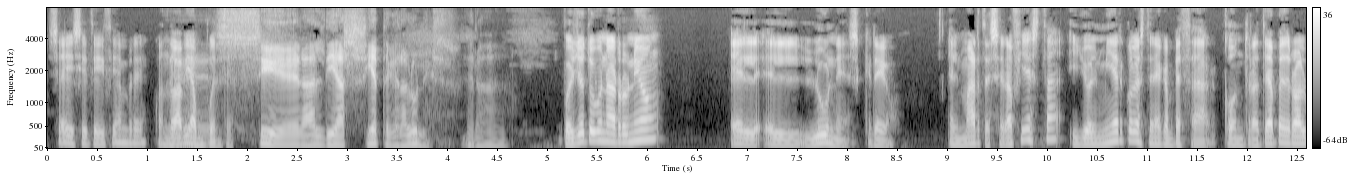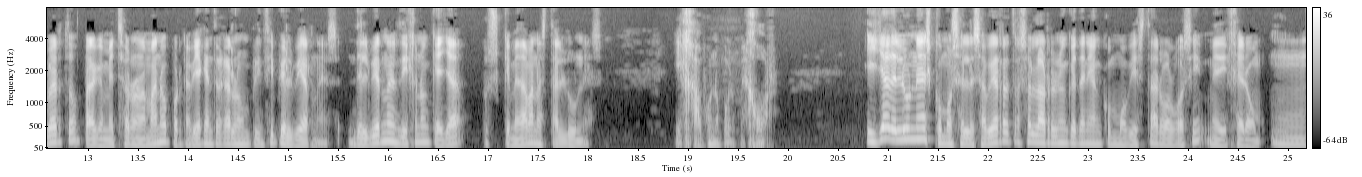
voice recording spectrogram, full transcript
6, 7 de diciembre, cuando había un puente. Sí, era el día 7, que era lunes. Era... Pues yo tuve una reunión el, el, lunes, creo. El martes era fiesta y yo el miércoles tenía que empezar. Contraté a Pedro Alberto para que me echara una mano porque había que entregarlo en un principio el viernes. Del viernes dijeron que ya, pues que me daban hasta el lunes. Y ja, bueno, pues mejor. Y ya de lunes, como se les había retrasado la reunión que tenían con Movistar o algo así, me dijeron, mm,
